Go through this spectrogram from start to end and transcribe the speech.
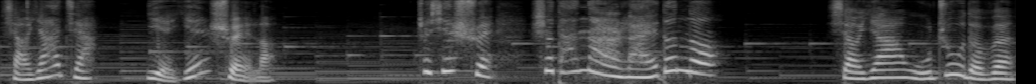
小鸭家也淹水了。这些水是打哪儿来的呢？小鸭无助地问。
